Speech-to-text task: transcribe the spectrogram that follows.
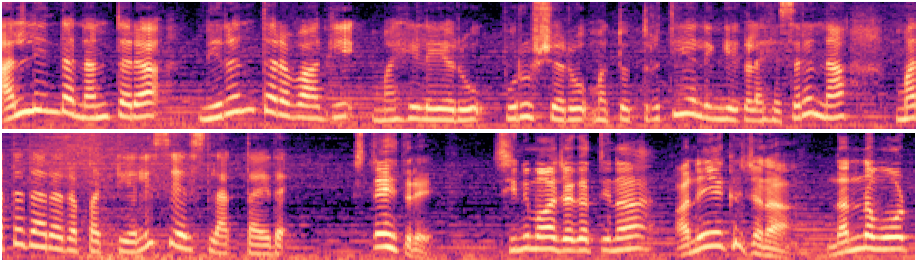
ಅಲ್ಲಿಂದ ನಂತರ ನಿರಂತರವಾಗಿ ಮಹಿಳೆಯರು, ಪುರುಷರು ಮತ್ತು ತೃತೀಯ ಲಿಂಗಿಗಳ ಹೆಸರನ್ನ ಮತದಾರರ ಪಟ್ಟಿಯಲ್ಲಿ ಸೇರಿಸಲಾಗ್ತಾ ಇದೆ. ಸ್ನೇಹಿತರೆ ಸಿನಿಮಾ ಜಗತ್ತಿನ ಅನೇಕ ಜನ ನನ್ನ ವೋಟ್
